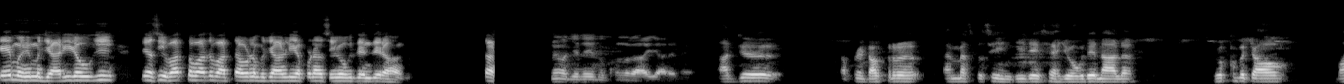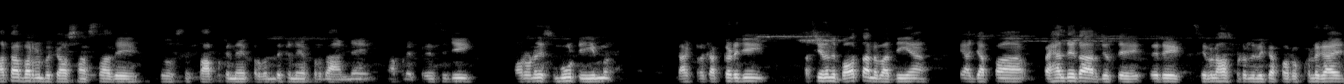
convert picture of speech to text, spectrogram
ਇਹ ਮੁਹਿੰਮ ਜਾਰੀ ਰਹੂਗੀ ਤੇ ਅਸੀਂ ਵੱਧ ਤੋਂ ਵੱਧ ਵਾਤਾਵਰਣ ਬਚਾਉਣ ਲਈ ਆਪਣਾ ਸਹਿਯੋਗ ਦਿੰਦੇ ਰਹਾਂਗੇ। ਨੇ ਜਿਹੜੇ ਰੁੱਖ ਲਗਾਏ ਜਾ ਰਹੇ ਨੇ। ਅੱਜ ਆਪਣੇ ਡਾਕਟਰ ਐਮ ਐਸ ਭਸੀਨ ਜੀ ਦੇ ਸਹਿਯੋਗ ਦੇ ਨਾਲ ਰੁੱਖ ਬਚਾਓ ਵਾਤਾਵਰਣ ਬਚਾਓ ਸੰਸਥਾ ਦੇ ਜੋ ਸੰਸਥਾਪਕ ਨੇ ਪ੍ਰਬੰਧਕ ਨੇ ਪ੍ਰਧਾਨ ਨੇ ਆਪਣੇ ਪ੍ਰਿੰਸ ਜੀ ਔਰ ਉਹਨਾਂ ਦੀ ਸਮੂਹ ਟੀਮ ਡਾਕਟਰ ਕੱਕੜ ਜੀ ਅਸੀਂ ਉਹਨਾਂ ਦੇ ਬਹੁਤ ਧੰਨਵਾਦੀ ਹਾਂ। ਕਿ ਅੱਜ ਆਪਾਂ ਪਹਿਲ ਦੇ ਆਧਾਰ ਦੇ ਉੱਤੇ ਇਹਦੇ ਸਿਵਲ ਹਸਪੀਟਲ ਦੇ ਵਿੱਚ ਆਪਾਂ ਰੁੱਖ ਲਗਾਏ।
